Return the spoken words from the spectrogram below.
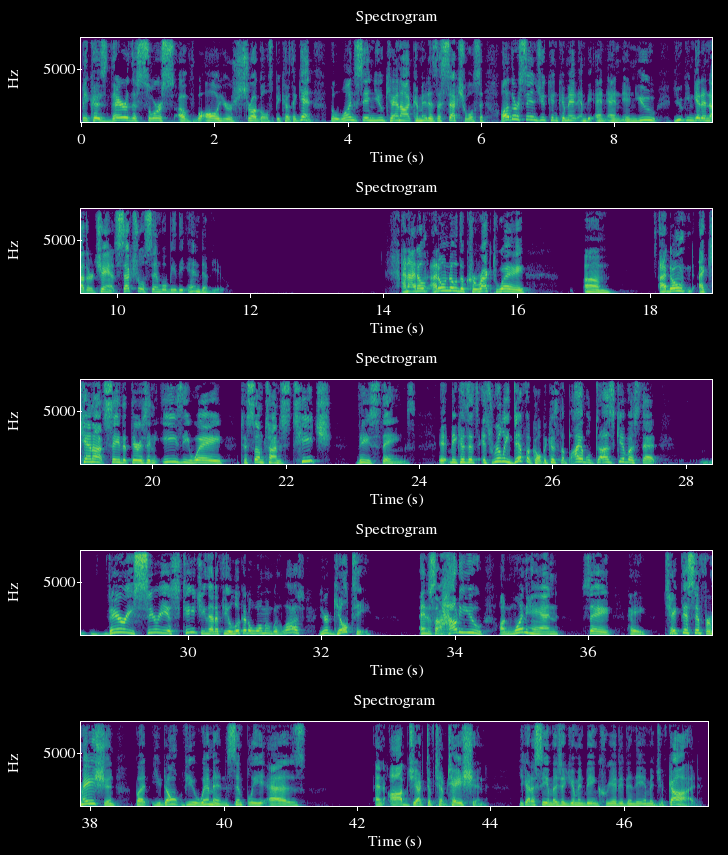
because they're the source of all your struggles. Because again, the one sin you cannot commit is a sexual sin. Other sins you can commit and, be, and, and, and you, you can get another chance. Sexual sin will be the end of you. And I don't, I don't know the correct way. Um, I don't, I cannot say that there's an easy way to sometimes teach these things it, because it's, it's really difficult because the Bible does give us that very serious teaching that if you look at a woman with lust, you're guilty. And so how do you, on one hand, say, hey, take this information, but you don't view women simply as an object of temptation. You got to see them as a human being created in the image of God.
